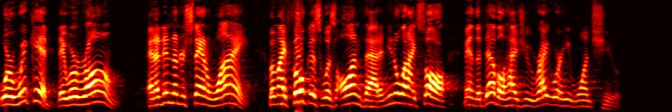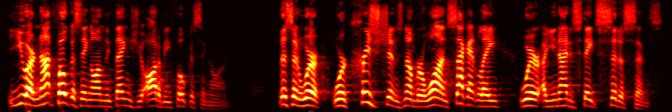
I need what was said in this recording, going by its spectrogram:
were wicked. They were wrong. And I didn't understand why. But my focus was on that. And you know what I saw? Man, the devil has you right where he wants you. You are not focusing on the things you ought to be focusing on. Listen, we're, we're Christians, number one. Secondly, we're a United States citizens.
